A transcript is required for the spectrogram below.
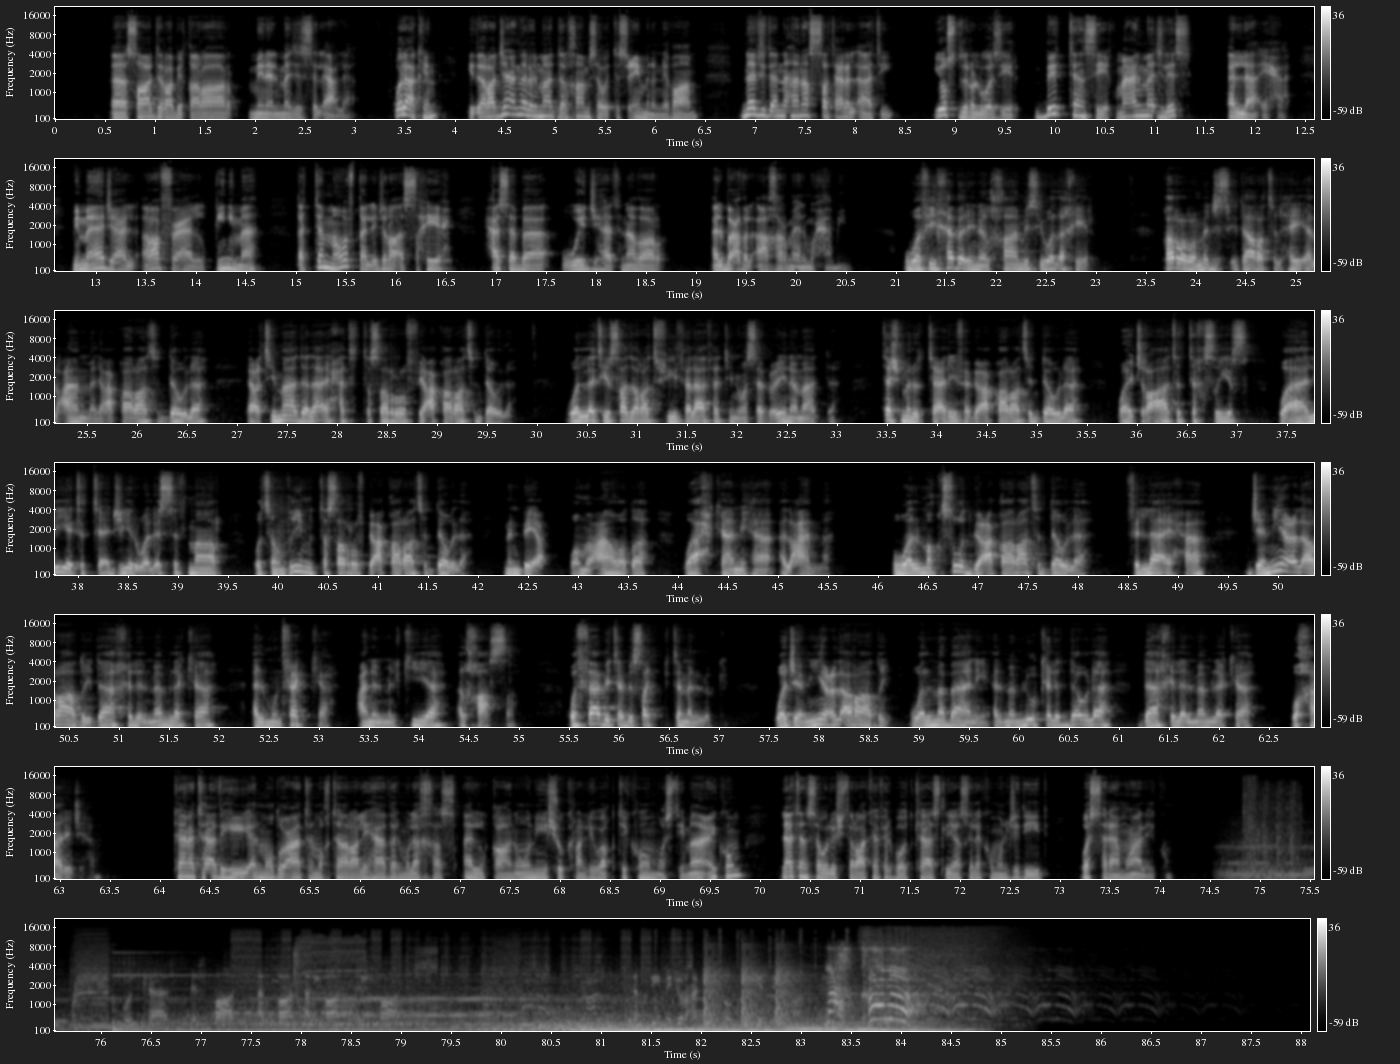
آه، صادرة بقرار من المجلس الأعلى. ولكن إذا رجعنا للمادة الخامسة والتسعين من النظام نجد أنها نصت على الآتي يصدر الوزير بالتنسيق مع المجلس اللائحة مما يجعل رفع القيمة قد تم وفق الإجراء الصحيح حسب وجهة نظر البعض الآخر من المحامين. وفي خبرنا الخامس والأخير قرر مجلس إدارة الهيئة العامة لعقارات الدولة اعتماد لائحة التصرف في عقارات الدولة والتي صدرت في 73 مادة تشمل التعريف بعقارات الدولة وإجراءات التخصيص وآلية التأجير والاستثمار وتنظيم التصرف بعقارات الدولة من بيع ومعاوضة وأحكامها العامة. والمقصود بعقارات الدولة في اللائحة جميع الأراضي داخل المملكة المنفكة عن الملكية الخاصة والثابتة بصك تملك وجميع الأراضي والمباني المملوكة للدولة داخل المملكة وخارجها. كانت هذه الموضوعات المختارة لهذا الملخص القانوني. شكرا لوقتكم واستماعكم. لا تنسوا الاشتراك في البودكاست ليصلكم الجديد. والسلام عليكم. تقديم جرعة صوتية محكوم!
